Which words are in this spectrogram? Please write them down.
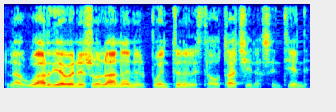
La Guardia Venezolana en el puente en el estado Táchira, ¿se entiende?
